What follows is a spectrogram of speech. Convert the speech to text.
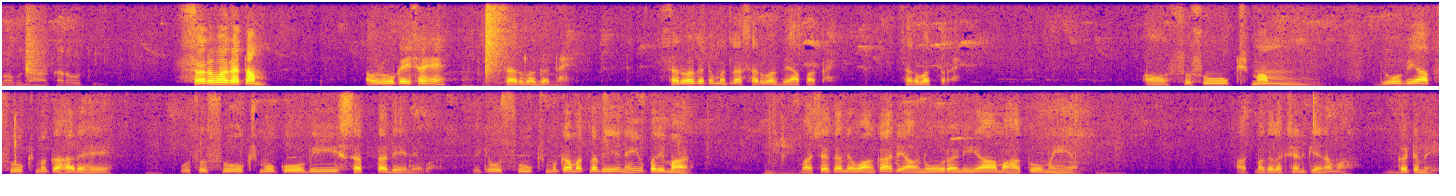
बहुधा करोति। सर्वगतम। और वो कैसा है? सर्वगत है। सर्वगत मतलब सर्वव्यापक है। सर्वत्र है। और सुसूक्ष्म जो भी आप सूक्ष्म कह रहे उस सूक्ष्म को भी सत्ता देने वाला। देखिए, वो सूक्ष्म का मतलब ये नहीं परिमाण। भाषा करने वहाँ कहा दिया अणुरणीया महतो मह्यम। आत्मा का लक्षण क्या है ना वहाँ? कट में।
